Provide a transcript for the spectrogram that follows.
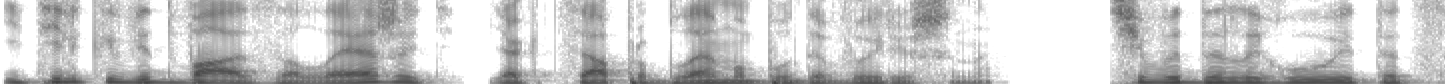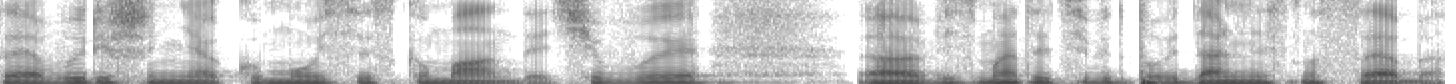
І тільки від вас залежить, як ця проблема буде вирішена. Чи ви делегуєте це вирішення комусь із команди, чи ви е, візьмете цю відповідальність на себе.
